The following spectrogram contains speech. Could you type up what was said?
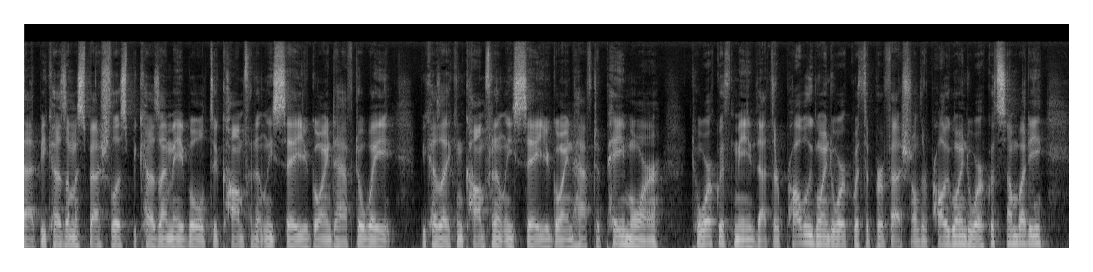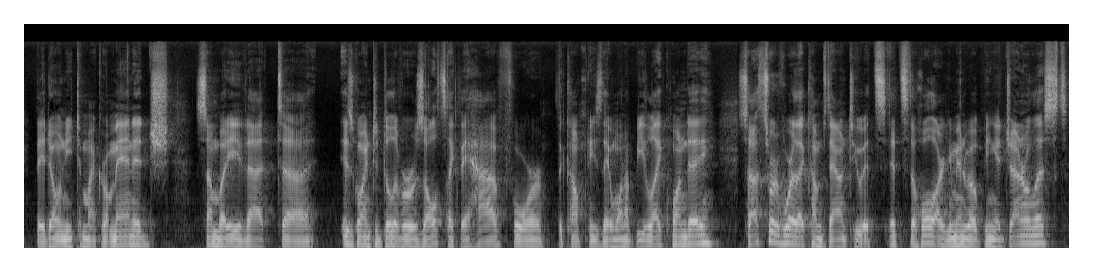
that because I'm a specialist, because I'm able to confidently say you're going to have to wait, because I can confidently say you're going to have to pay more to work with me, that they're probably going to work with a professional. They're probably going to work with somebody they don't need to micromanage, somebody that uh, is going to deliver results like they have for the companies they want to be like one day. So that's sort of where that comes down to. It's it's the whole argument about being a generalist,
